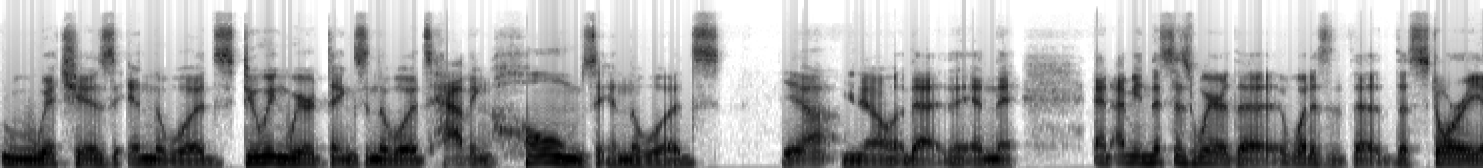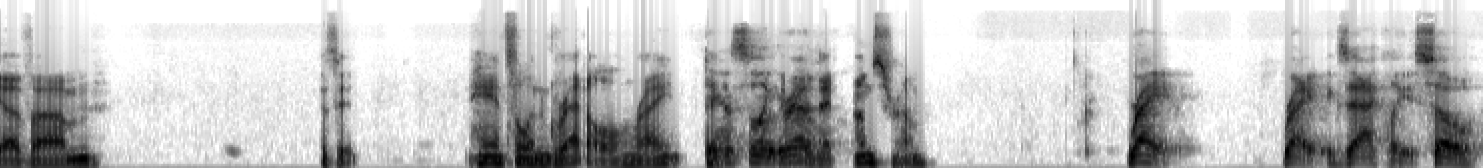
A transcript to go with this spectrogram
witches in the woods, doing weird things in the woods, having homes in the woods Yeah. you know that and the and i mean this is where the what is it the the story of um is it hansel and gretel right That- Hansel and Gretel. that comes from Right. Right. Exactly. So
